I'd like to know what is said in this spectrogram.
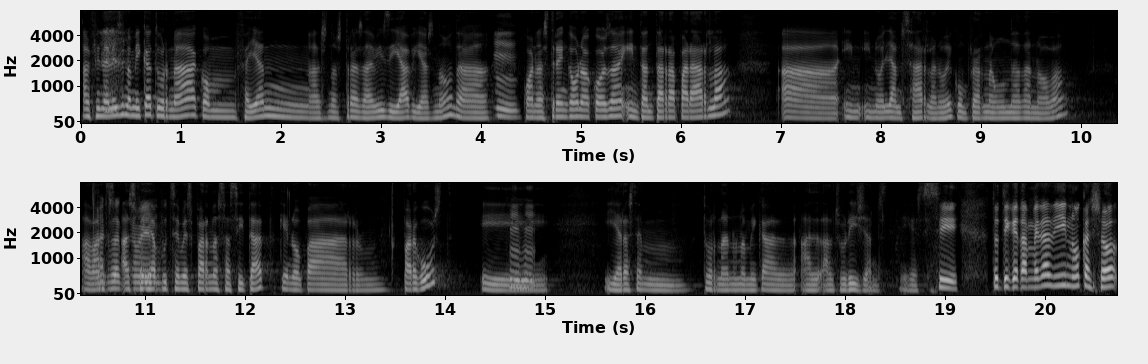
Al final és una mica tornar com feien els nostres avis i àvies, no? De mm. quan es trenca una cosa, intentar reparar-la uh, i, i no llançar-la, no? I comprar-ne una de nova. Abans Exactament. es feia potser més per necessitat que no per, per gust i, mm -hmm i ara estem tornant una mica al, al, als orígens, diguéssim. Sí, tot i que també he de dir no, que això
